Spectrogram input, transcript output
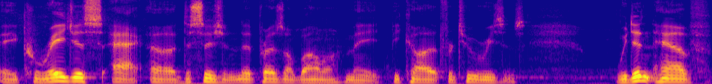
a courageous act, uh, decision that President Obama made because for two reasons. We didn't have,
